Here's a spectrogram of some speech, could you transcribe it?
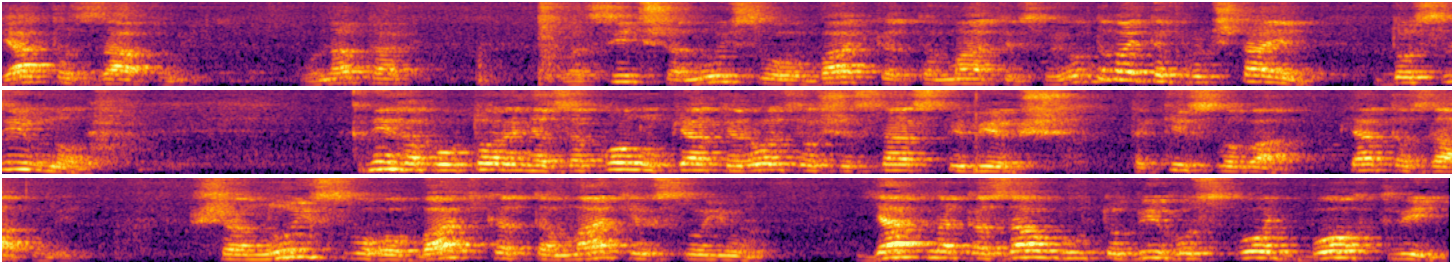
п'ята заповідь. Вона так гласить, шануй свого батька та матір свою. От давайте прочитаємо дослівно. Книга повторення закону, 5 розділ, 16 вірш. Такі слова. П'ята заповідь. шануй свого батька та матір свою, як наказав був тобі Господь Бог твій,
